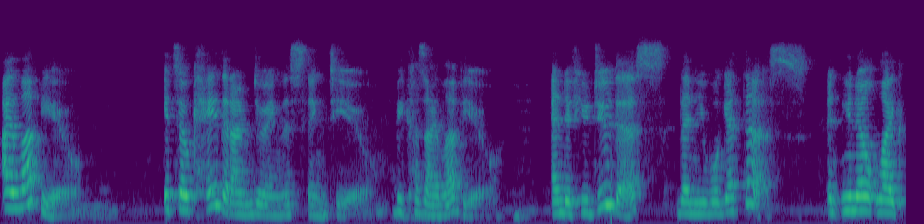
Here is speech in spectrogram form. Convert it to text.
I love you. It's okay that i'm doing this thing to you because i love you. And if you do this then you will get this. And you know like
